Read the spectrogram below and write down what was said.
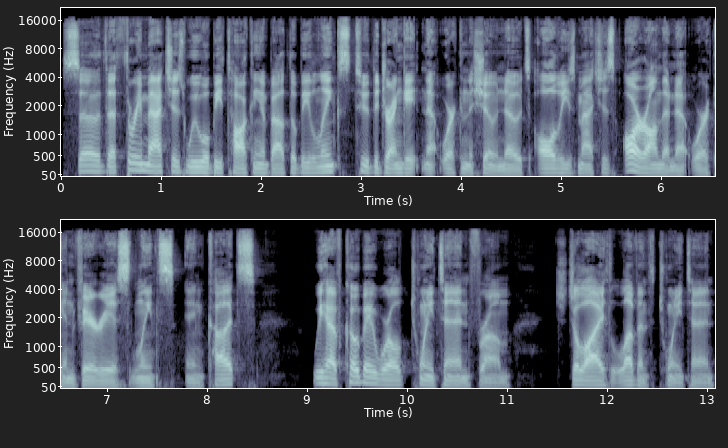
So the three matches we will be talking about, there'll be links to the Dragon Gate network in the show notes. All these matches are on the network in various lengths and cuts. We have Kobe World 2010 from July 11th, 2010.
